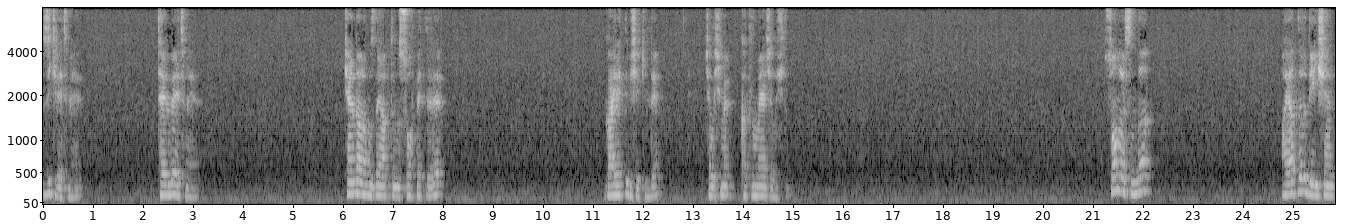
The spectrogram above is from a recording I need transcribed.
zikretmeye, tevbe etmeye, kendi aramızda yaptığımız sohbetlere gayretli bir şekilde çalışma katılmaya çalıştım. Sonrasında hayatları değişen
